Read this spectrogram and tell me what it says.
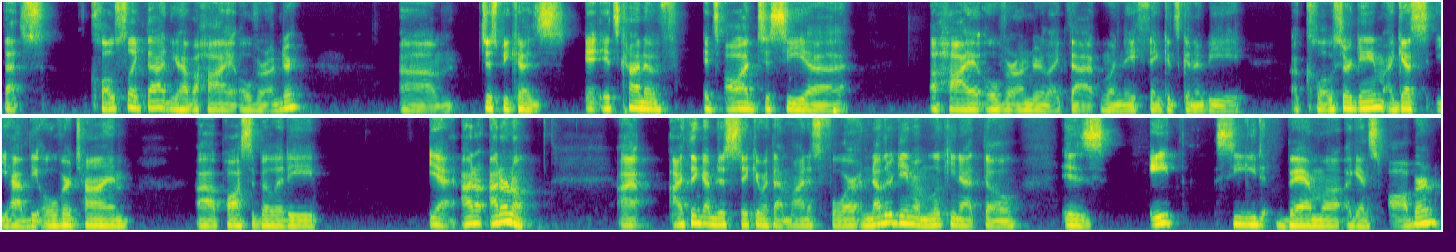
that's close like that and you have a high over under. Um, just because it, it's kind of it's odd to see a a high over under like that when they think it's going to be a closer game. I guess you have the overtime uh, possibility. Yeah, I don't I don't know. I I think I'm just sticking with that minus four. Another game I'm looking at though is eighth seed Bama against Auburn.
